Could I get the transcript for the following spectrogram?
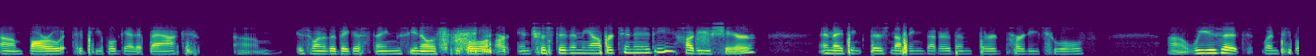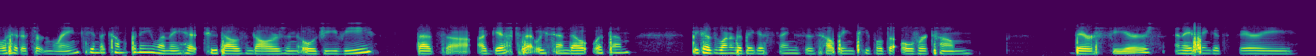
um, borrow it to people, get it back. Um, is one of the biggest things. You know, if people are interested in the opportunity, how do you share? And I think there's nothing better than third party tools. Uh, we use it when people hit a certain rank in the company, when they hit $2,000 in OGV. That's a, a gift that we send out with them because one of the biggest things is helping people to overcome their fears. And I think it's very,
